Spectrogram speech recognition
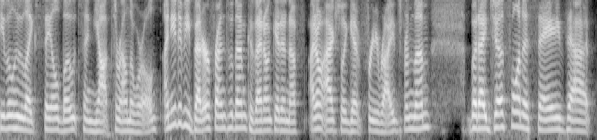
people who like sail boats and yachts around the world. I need to be better friends with them because I don't get enough, I don't actually get free rides from them. But I just want to say that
